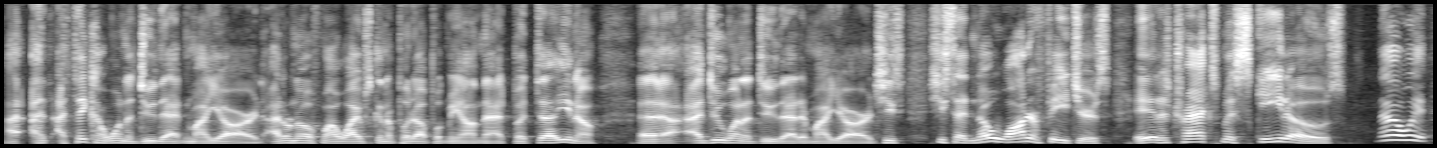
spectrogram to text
I, I think I want to do that in my yard. I don't know if my wife's going to put up with me on that, but uh, you know, uh, I do want to do that in my yard. She's she said no water features. It attracts mosquitoes. No, it,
